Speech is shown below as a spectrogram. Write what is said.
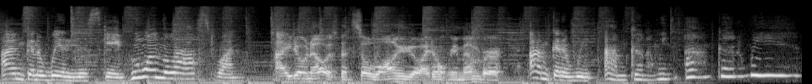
I'm gonna win this game. Who won the last one? I don't know, it's been so long ago, I don't remember. I'm gonna win. I'm gonna win. I'm gonna win.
